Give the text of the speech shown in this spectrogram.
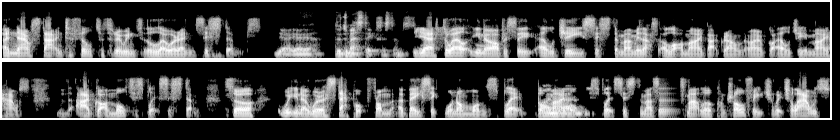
are now starting to filter through into the lower end systems. yeah, yeah, yeah. The domestic systems. Yeah, so L, you know, obviously LG's system. I mean, that's a lot of my background. I've got LG in my house. I've got a multi-split system, so we, you know, we're a step up from a basic one-on-one split. But I'm, my um, multi-split system has a smart load control feature, which allows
